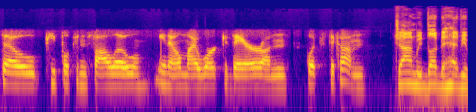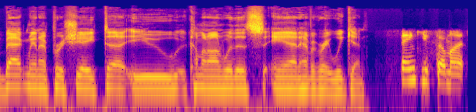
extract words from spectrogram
so people can follow, you know, my work there on what's to come. John, we'd love to have you back, man. I appreciate uh, you coming on with us, and have a great weekend. Thank you so much.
